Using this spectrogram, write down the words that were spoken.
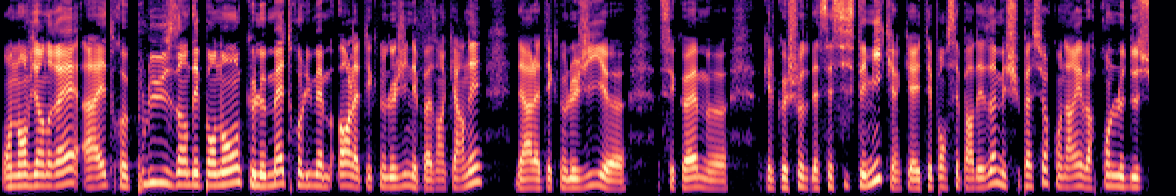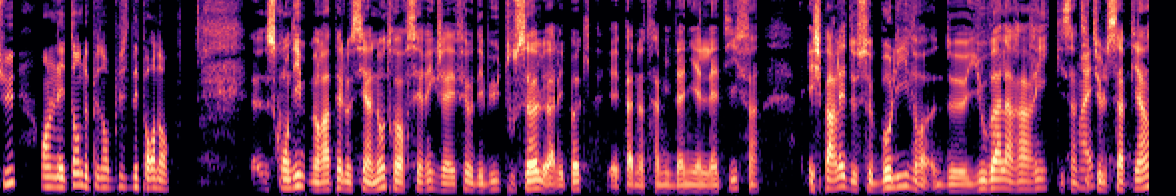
on en viendrait à être plus indépendants que le maître lui-même. Or, la technologie n'est pas incarnée. Derrière la technologie, euh, c'est quand même euh, quelque chose d'assez systémique qui a été pensé par des hommes, et je suis pas sûr qu'on arrive à reprendre le dessus en étant de plus en plus dépendant. Ce qu'on dit me rappelle aussi un autre hors-série que j'avais fait au début tout seul. À l'époque, il n'y avait pas notre ami Daniel Latif. Et je parlais de ce beau livre de Yuval Harari qui s'intitule Sapiens,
